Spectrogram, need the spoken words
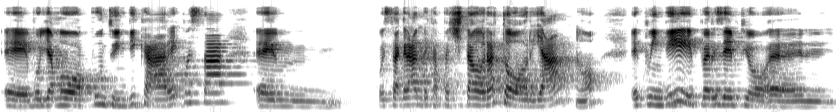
eh, vogliamo appunto indicare questa... Ehm, questa grande capacità oratoria, no? E quindi, per esempio, eh,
